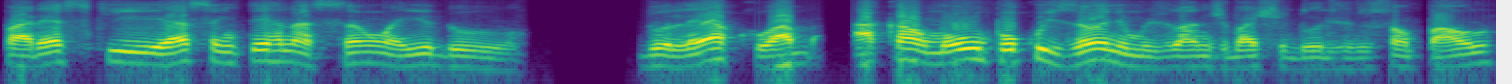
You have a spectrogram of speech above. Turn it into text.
parece que essa internação aí do, do Leco a- acalmou um pouco os ânimos lá nos bastidores do São Paulo,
